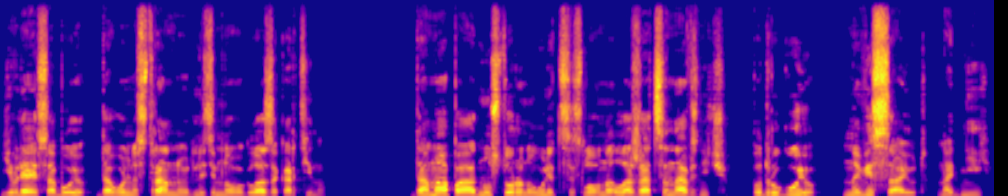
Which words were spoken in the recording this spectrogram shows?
являя собою довольно странную для земного глаза картину. Дома по одну сторону улицы словно ложатся навзничь, по другую нависают над ней.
